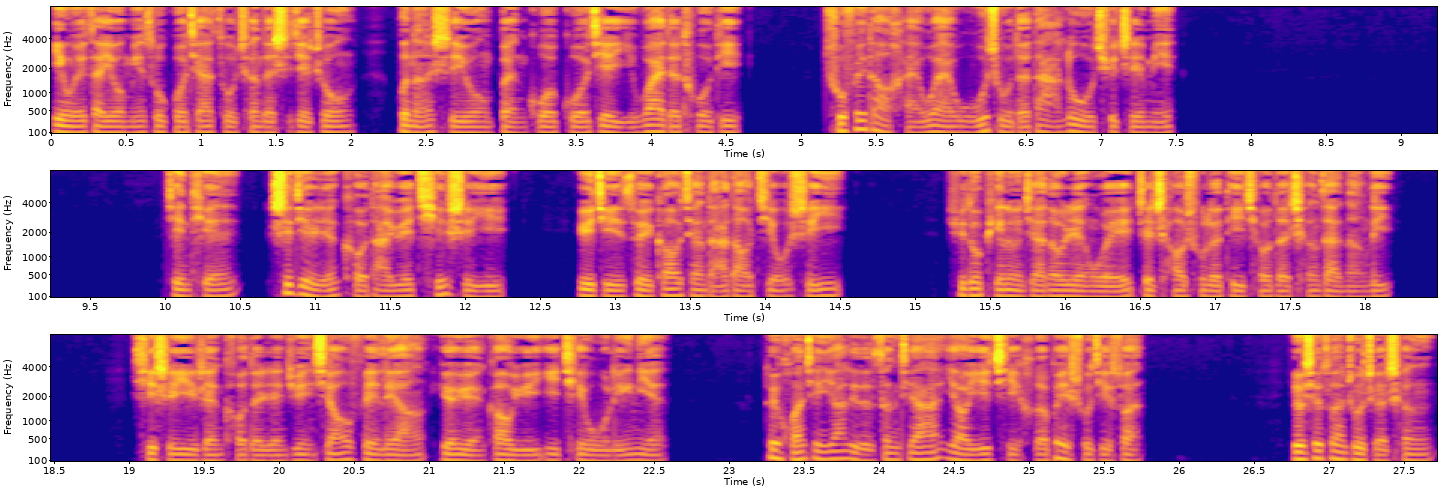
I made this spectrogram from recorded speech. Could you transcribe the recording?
因为在由民族国家组成的世界中，不能使用本国国界以外的土地，除非到海外无主的大陆去殖民。今天，世界人口大约七十亿，预计最高将达到九十亿。许多评论家都认为这超出了地球的承载能力。七十亿人口的人均消费量远远高于一七五零年。对环境压力的增加要以几何倍数计算。有些撰著者称，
